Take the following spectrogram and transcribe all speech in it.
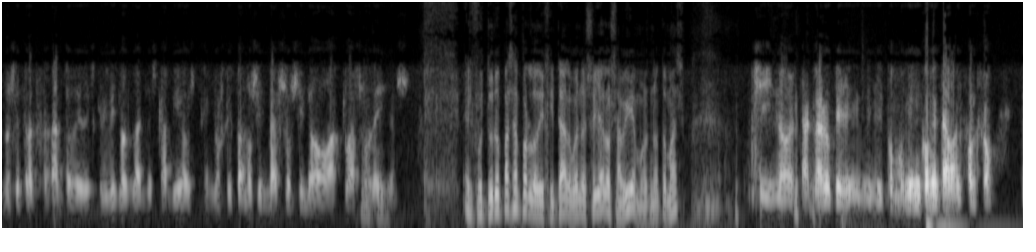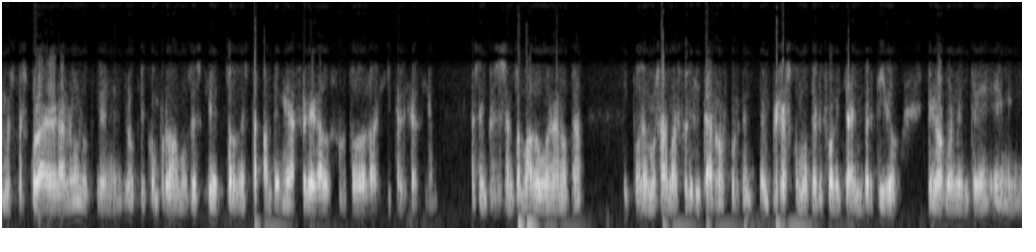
no se trata tanto de describir los grandes cambios en los que estamos inmersos, sino actuar sobre ellos. El futuro pasa por lo digital. Bueno, eso ya lo sabíamos, ¿no, Tomás? Sí, no, está claro que, como bien comentaba Alfonso, en nuestra escuela de verano lo que, lo que comprobamos es que toda esta pandemia ha acelerado sobre todo la digitalización. Las empresas han tomado buena nota y podemos además felicitarnos porque empresas como Telefónica han invertido enormemente en,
